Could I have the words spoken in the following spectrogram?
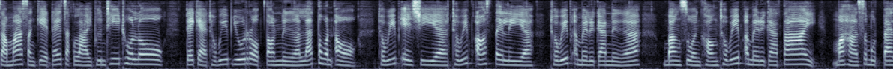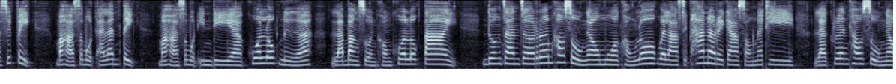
สามารถสังเกตได้จากหลายพื้นที่ทั่วโลก ได้แก่ทวีปยุโรปตอนเหนือและตะวันออก ทวีปเอเชีย ทวีปออสเตรเลีย ทวีปอเมริกาเหนือ บางส่วนของทวีปอเมริกาใต้ มหาสมุทรแปซิฟิก มหาสมุทรแอตแลนติก มหาสมุทรอินเดีย ขั้วโลกเหนือ และบางส่วนของขั้วโลกใต้ ดวงจันทร์จะเริ่มเข้าสู่เงามัวของโลกเวลา 15นาฬิกา2นาที และเคลื่อนเข้าสู่เงา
